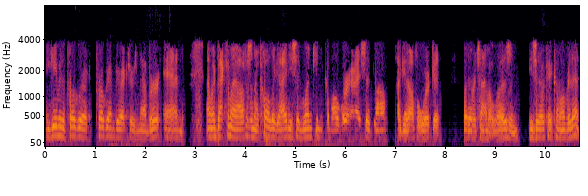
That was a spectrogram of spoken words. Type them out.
And he gave me the program program director's number, and I went back to my office and I called the guy. and He said, "When can you come over?" And I said, "Well, I get off of work at whatever time it was." And he said, "Okay, come over then."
